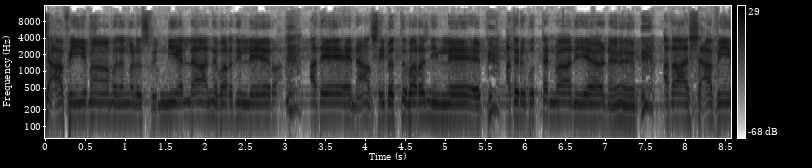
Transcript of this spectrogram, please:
ഷാഫി ഇമാമുതങ്ങൾ സുന്നിയല്ല എന്ന് പറഞ്ഞില്ലേ? അതേ നാസിബത്ത് പറഞ്ഞില്ലേ? അതൊരു പുത്തൻവാദിയാണ്. അതാ ഷാഫി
